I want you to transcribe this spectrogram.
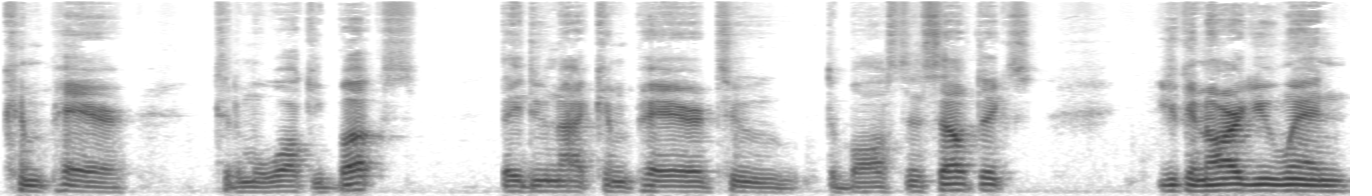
compare to the Milwaukee Bucks. They do not compare to the Boston Celtics. You can argue when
